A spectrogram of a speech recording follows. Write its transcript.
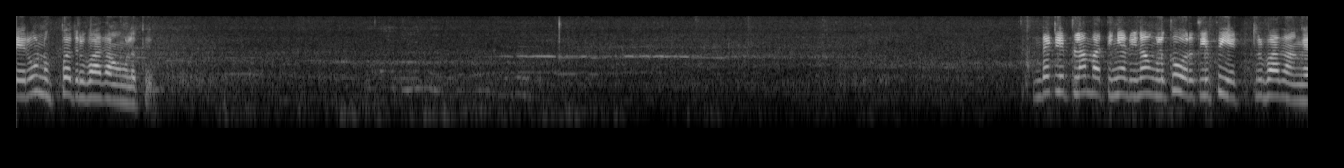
வெறும் முப்பது ரூபா தான் உங்களுக்கு. இந்த கிளிப்லாம் பார்த்தீங்க அப்படின்னா உங்களுக்கு ஒரு கிளிப்பு எட்டு ரூபா தாங்க.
